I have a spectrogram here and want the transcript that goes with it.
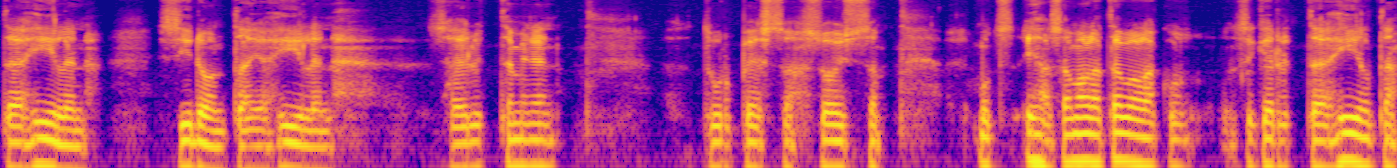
tämä hiilen sidonta ja hiilen säilyttäminen turpeessa, soissa. Mutta ihan samalla tavalla kuin se kerryttää hiiltä,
